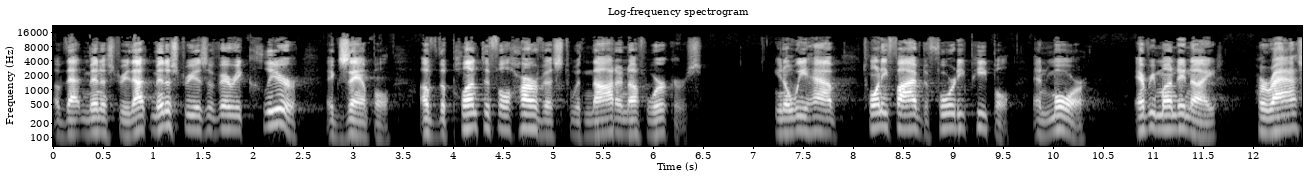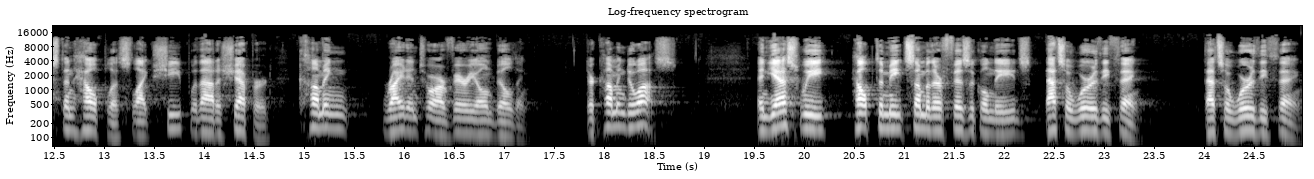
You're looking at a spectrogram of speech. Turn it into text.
of that ministry. That ministry is a very clear example of the plentiful harvest with not enough workers. You know, we have 25 to 40 people and more every Monday night, harassed and helpless like sheep without a shepherd, coming right into our very own building. They're coming to us. And yes, we help to meet some of their physical needs, that's a worthy thing. That's a worthy thing.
